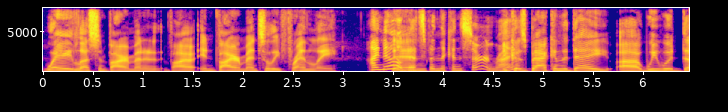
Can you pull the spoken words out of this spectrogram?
way less environment, envi- environmentally friendly. I know Then- that's been the concern, right? Because back in the day, uh, we would uh,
